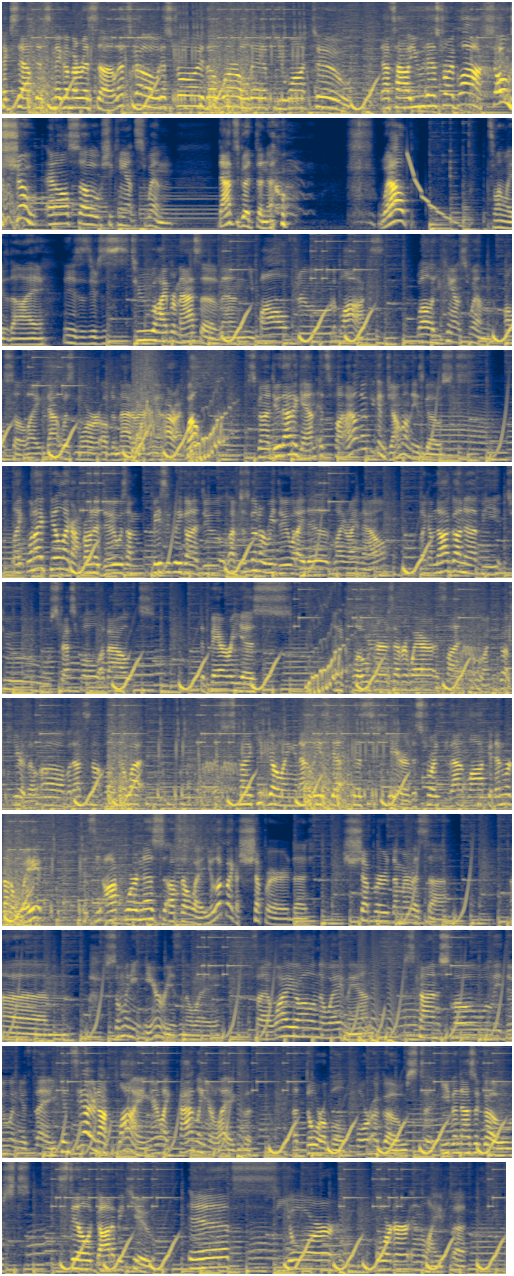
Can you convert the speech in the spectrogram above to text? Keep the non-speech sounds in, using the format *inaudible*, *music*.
except it's Mega Marisa. Let's go, destroy the world if you want to. That's how you destroy blocks. Oh, shoot! And also, she can't swim. That's good to know. *laughs* well, it's one way to die. You're just, you're just too hyper-massive, and you fall through the blocks. Well, you can't swim, also. Like, that was more of the matter at. Alright, well, just gonna do that again. It's fine. I don't know if you can jump on these ghosts. Like, what I feel like I'm gonna do is I'm basically gonna do... I'm just gonna redo what I did, like, right now. Like, I'm not gonna be too stressful about the various enclosures everywhere. It's like, oh, I can go up here though. Oh, but that's not, well, you know what? Let's just kind of keep going and at least get this here. Destroy through that block, and then we're gonna wait. It's the awkwardness of the wait. You look like a shepherd. Shepherd the Marisa. Um, so many Eeries in the way. It's like, why are you all in the way, man? Just kind of slowly doing your thing. You can see how you're not flying. You're like paddling your legs. Adorable for a ghost. Even as a ghost, still gotta be cute. It's your order in life. Uh,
